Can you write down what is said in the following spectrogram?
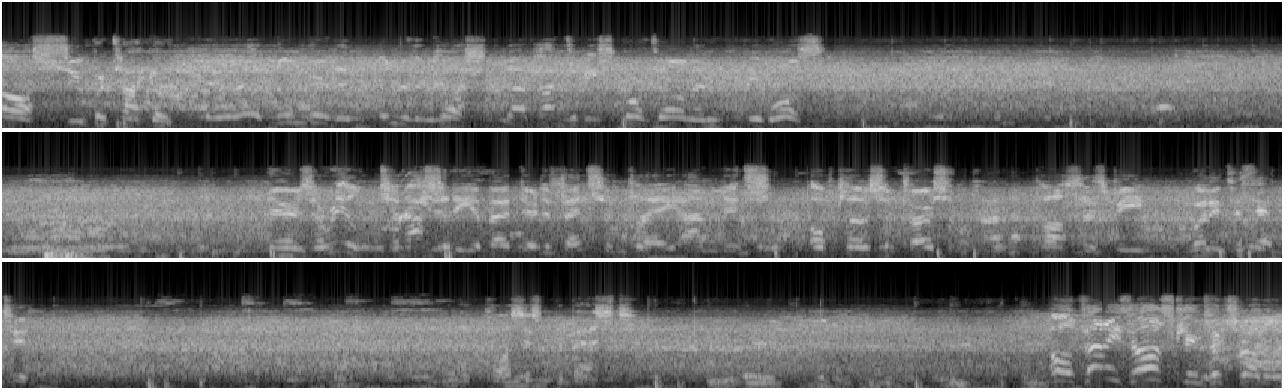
Oh, super tackle. They were outnumbered and under the cosh. That had to be spot on, and it was. There's a real tenacity about their defensive play, and it's up close and personal. And that pass has been well intercepted. That pass isn't the best. Oh, Danny's asking for trouble.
